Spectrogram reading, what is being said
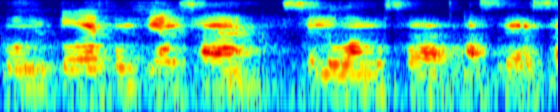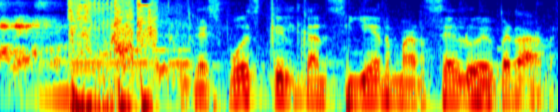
con toda confianza se lo vamos a hacer saber. Después que el canciller Marcelo Ebrard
